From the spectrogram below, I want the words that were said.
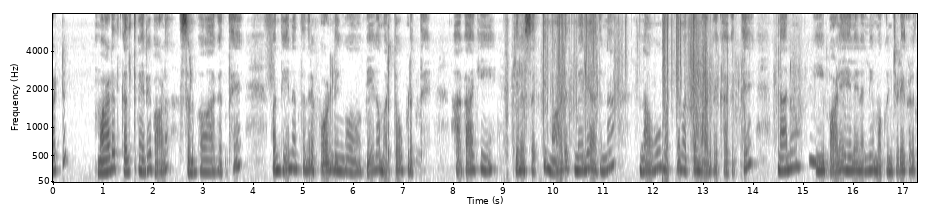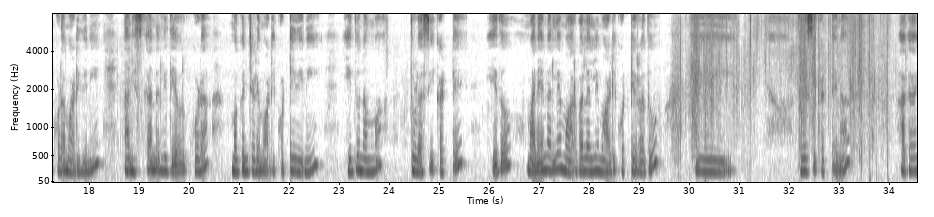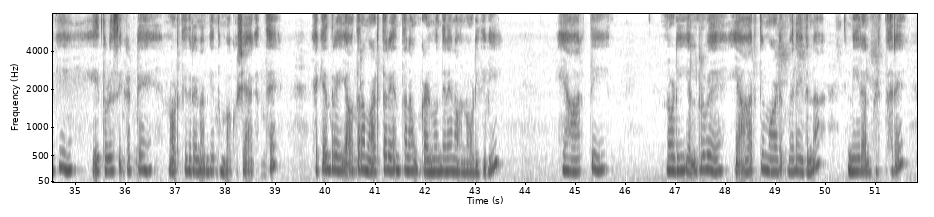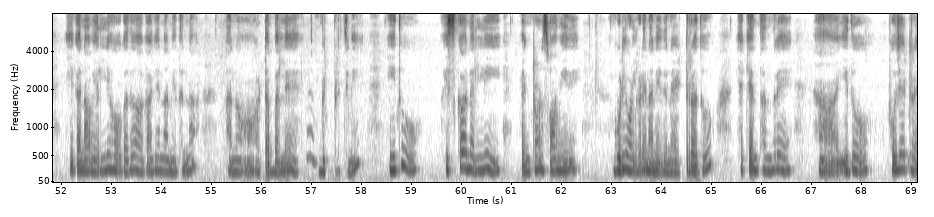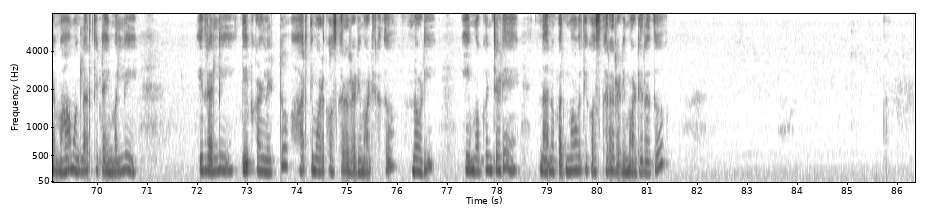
ಬಟ್ ಮಾಡೋದು ಕಲ್ತ ಮೇಲೆ ಭಾಳ ಸುಲಭವಾಗುತ್ತೆ ಒಂದು ಏನಂತಂದರೆ ಫೋಲ್ಡಿಂಗು ಬೇಗ ಮರ್ತೋಗ್ಬಿಡುತ್ತೆ. ಹಾಗಾಗಿ ಕೆಲವು ಸರ್ತಿ ಮಾಡಿದ ಮೇಲೆ ಅದನ್ನು ನಾವು ಮತ್ತೆ ಮತ್ತೆ ಮಾಡಬೇಕಾಗತ್ತೆ. ನಾನು ಈ ಬಾಳೆ ಎಲೆಯಲ್ಲಿ ಮಗುನ ಜಡೆಗಳು ಕೂಡ ಮಾಡಿದ್ದೀನಿ. ನಾನು ಇಸ್ಕಾನಲ್ಲಿ ದೇವರು ಕೂಡ ಮಗನ ಜಡೆ ಮಾಡಿ ಕೊಟ್ಟಿದ್ದೀನಿ. ಇದು ನಮ್ಮ ತುಳಸಿ ಕಟ್ಟೆ. ಇದು ಮನೆಯಲ್ಲೇ ಮಾರ್ಬಲಲ್ಲಿ ಮಾಡಿ ಕೊಟ್ಟಿರೋದು ಈ ತುಳಸಿ ಕಟ್ಟೆನ. ಹಾಗಾಗಿ ಈ ತುಳಸಿ ಕಟ್ಟೆ ನೋಡ್ತಿದ್ರೆ ನನಗೆ ತುಂಬ ಖುಷಿ ಆಗುತ್ತೆ. ಯಾಕೆಂದರೆ ಯಾವ ಥರ ಮಾಡ್ತಾರೆ ಅಂತ ನಾವು ಕಣ್ಮುಂದೆನೇ ನಾವು ನೋಡಿದ್ದೀವಿ ಈ ಆರತಿ ನೋಡಿ ಎಲ್ಲರೂ ಈ ಆರತಿ ಮಾಡಿದ್ಮೇಲೆ ಇದನ್ನು ನೀರಲ್ಲಿ ಬಿಡ್ತಾರೆ. ಈಗ ನಾವು ಎಲ್ಲಿ ಹೋಗೋದು, ಹಾಗಾಗಿ ನಾನು ಇದನ್ನು ನಾನು ಟಬ್ಬಲ್ಲೇ ಬಿಟ್ಬಿಡ್ತೀನಿ. ಇದು ಇಸ್ಕಾನಲ್ಲಿ ವೆಂಕಟರಮಣ ಸ್ವಾಮಿ ಗುಡಿ ಒಳಗಡೆ ನಾನು ಇದನ್ನು ಇಟ್ಟಿರೋದು. ಯಾಕೆ ಅಂತಂದರೆ ಇದು ಪೂಜೆ ಟ್ರೈ, ಮಹಾಮಂಗಳಾರತಿ ಟೈಮಲ್ಲಿ ಇದರಲ್ಲಿ ದೀಪಗಳನ್ನಿಟ್ಟು ಆರತಿ ಮಾಡೋಕ್ಕೋಸ್ಕರ ರೆಡಿ ಮಾಡಿರೋದು. ನೋಡಿ, ಈ ಮಗುನ ನಾನು ಪದ್ಮಾವತಿಗೋಸ್ಕರ ರೆಡಿ ಮಾಡಿರೋದು.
